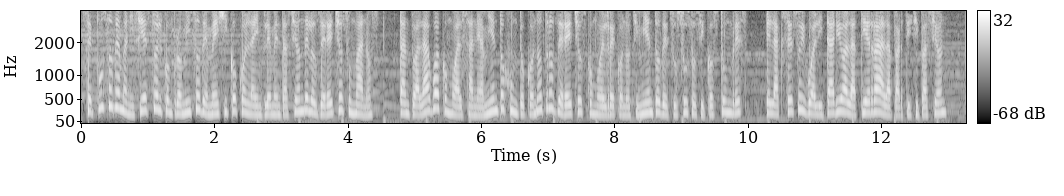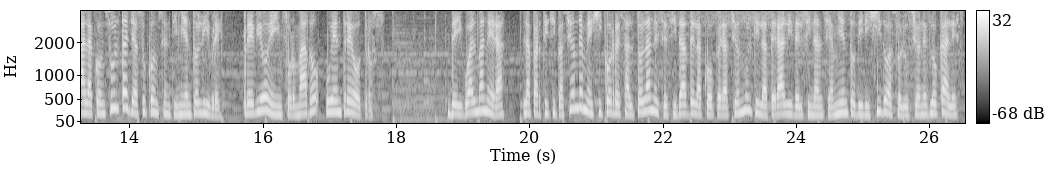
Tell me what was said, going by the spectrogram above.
se puso de manifiesto el compromiso de México con la implementación de los derechos humanos, tanto al agua como al saneamiento junto con otros derechos como el reconocimiento de sus usos y costumbres, el acceso igualitario a la tierra, a la participación, a la consulta y a su consentimiento libre, previo e informado, u entre otros. De igual manera, la participación de México resaltó la necesidad de la cooperación multilateral y del financiamiento dirigido a soluciones locales,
